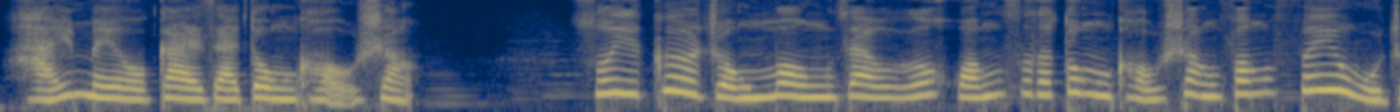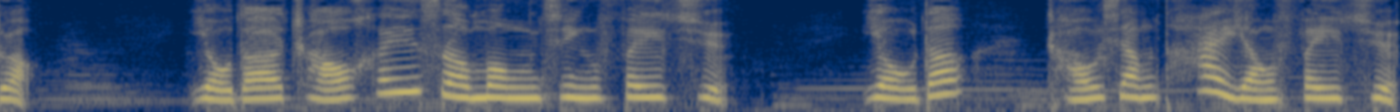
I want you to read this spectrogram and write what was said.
还没有盖在洞口上。所以，各种梦在鹅黄色的洞口上方飞舞着，有的朝黑色梦境飞去，有的朝向太阳飞去。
